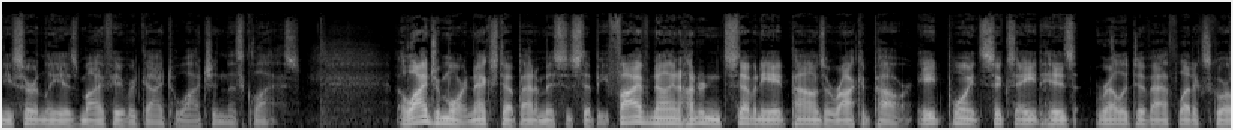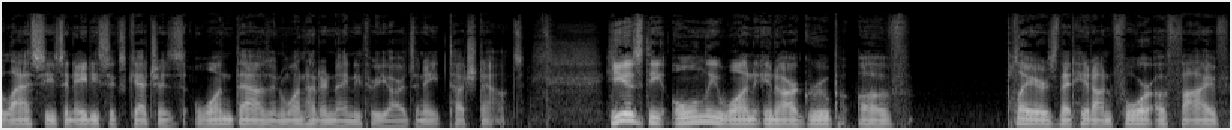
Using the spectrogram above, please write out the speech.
He certainly is my favorite guy to watch in this class. Elijah Moore, next up out of Mississippi. 5'9, 178 pounds of rocket power. 8.68 his relative athletic score last season, 86 catches, 1,193 yards, and 8 touchdowns. He is the only one in our group of players that hit on four of five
